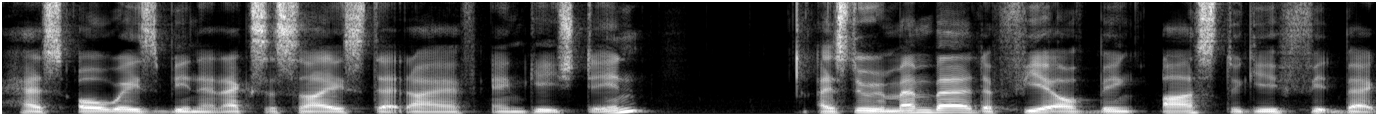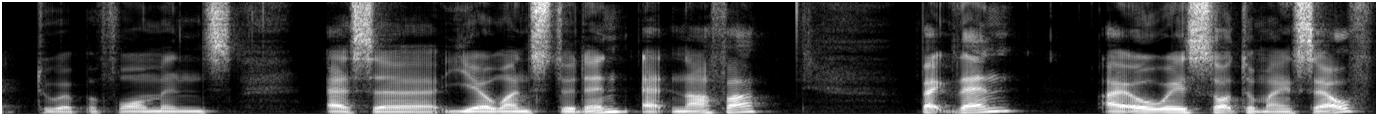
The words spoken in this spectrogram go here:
has always been an exercise that I have engaged in. I still remember the fear of being asked to give feedback to a performance as a year one student at NAFA. Back then, I always thought to myself,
